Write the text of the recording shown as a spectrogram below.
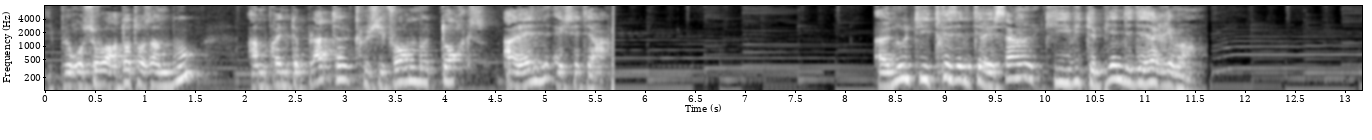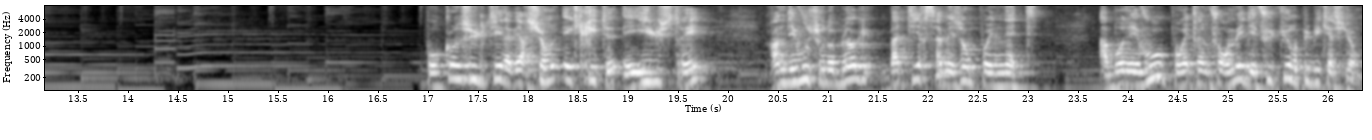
Il peut recevoir d'autres embouts, empreintes plates, cruciformes, torx, allen, etc. Un outil très intéressant qui évite bien des désagréments. Pour consulter la version écrite et illustrée, rendez-vous sur le blog bâtir-sa-maison.net. Abonnez-vous pour être informé des futures publications.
